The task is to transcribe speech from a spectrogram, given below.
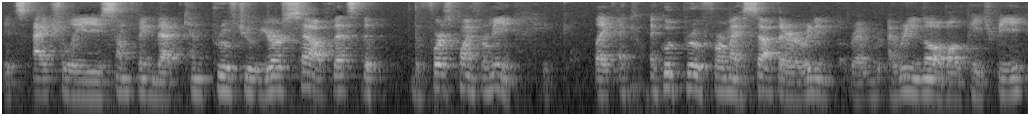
it's actually something that can prove to yourself. That's the, the first point for me. It, like I could prove for myself that I really, I really know about PHP.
